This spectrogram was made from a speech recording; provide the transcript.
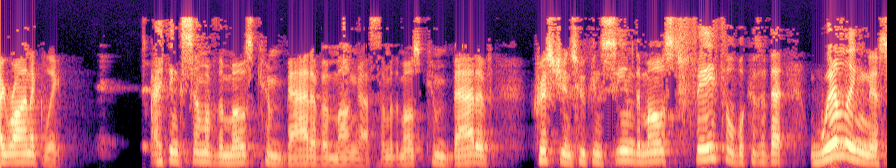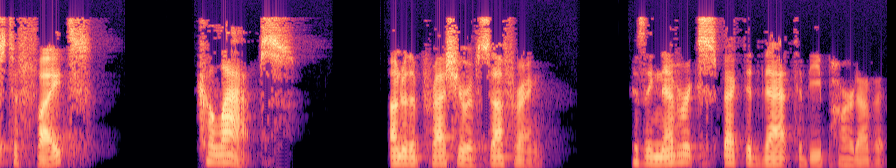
Ironically, I think some of the most combative among us, some of the most combative Christians who can seem the most faithful because of that willingness to fight, collapse under the pressure of suffering because they never expected that to be part of it.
